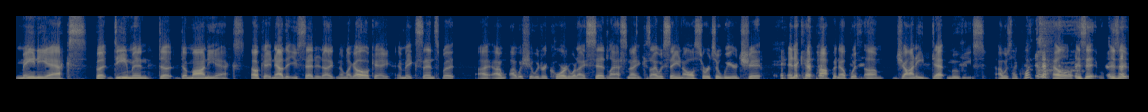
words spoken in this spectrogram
maniacs but demon de- demoniacs. Okay, now that you said it I, am like, "Oh, okay. It makes sense, but I, I, I wish it would record what I said last night because I was saying all sorts of weird shit and it kept popping up with um Johnny Depp movies. I was like, what the hell is it? Is it?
